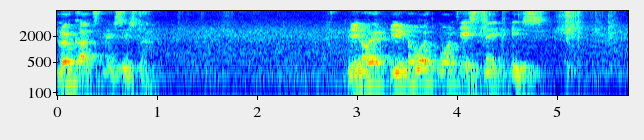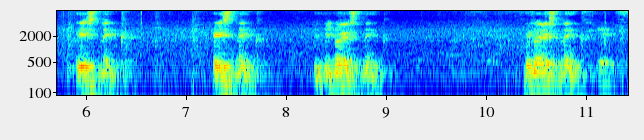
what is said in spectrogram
Look at me, sister. You know, you know what, what a snake is? A snake. A snake. You know a snake? You know a snake? Yes.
